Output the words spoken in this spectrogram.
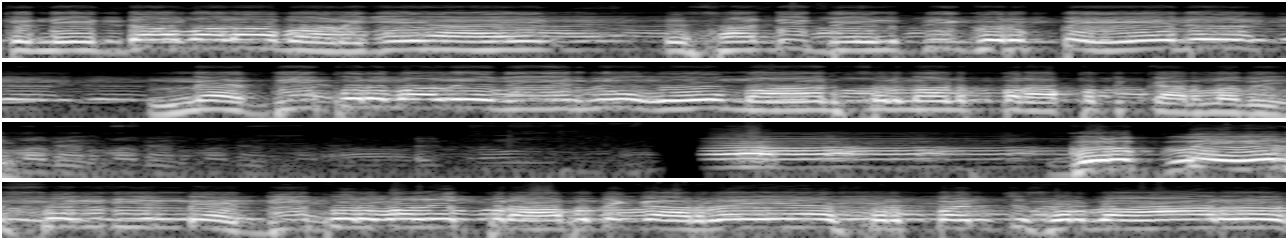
ਕੈਨੇਡਾ ਵਾਲਾ ਬਣ ਗਿਆ ਹੈ ਤੇ ਸਾਡੀ ਬੇਨਤੀ ਗੁਰਭੇਦ ਮਹਿਦੀਪੁਰ ਵਾਲੇ ਵੀਰ ਨੂੰ ਉਹ ਮਾਨ ਸਨਮਾਨ ਪ੍ਰਾਪਤ ਕਰ ਲਵੇ। ਗੁਰਭੇਦ ਸਿੰਘ ਜੀ ਮਹਿਦੀਪੁਰ ਵਾਲੇ ਪ੍ਰਾਪਤ ਕਰ ਰਹੇ ਆ, ਸਰਪੰਚ ਸਰਦਾਰ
